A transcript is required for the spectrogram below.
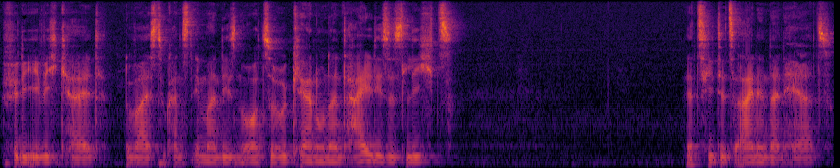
für die Ewigkeit. Du weißt, du kannst immer an diesen Ort zurückkehren und ein Teil dieses Lichts er zieht jetzt ein in dein Herz,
